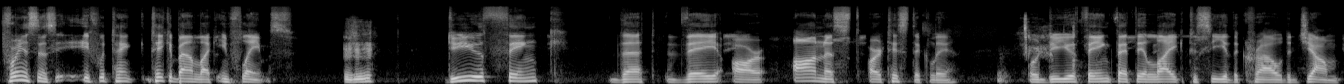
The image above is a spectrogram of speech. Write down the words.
for instance, if we take take a band like In Flames, Mhm. do you think that they are honest artistically, or do you think that they like to see the crowd jump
